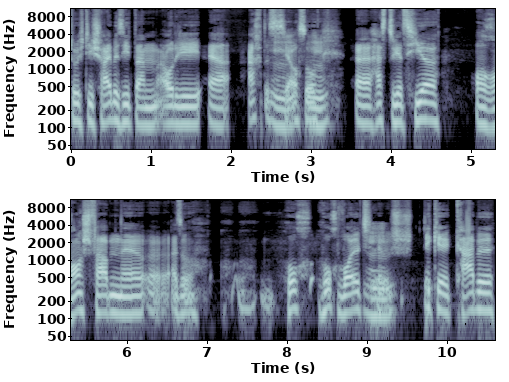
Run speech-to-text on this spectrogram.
durch die Scheibe sieht. Beim Audi R8 ist es mhm. ja auch so. Mhm. Äh, hast du jetzt hier orangefarbene, äh, also Hoch, Hochvolt, mhm. dicke Kabel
